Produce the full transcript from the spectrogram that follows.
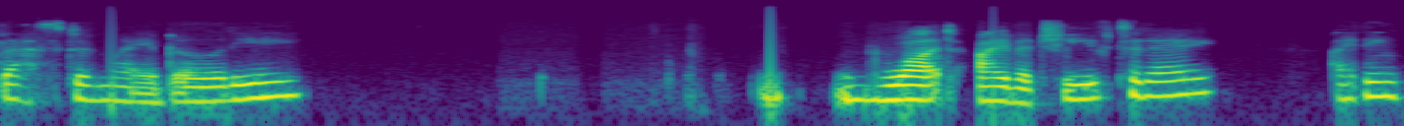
best of my ability what I've achieved today, I think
